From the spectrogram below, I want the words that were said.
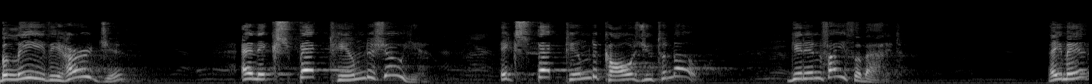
Believe He heard you. And expect Him to show you. Expect Him to cause you to know. Get in faith about it. Amen?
